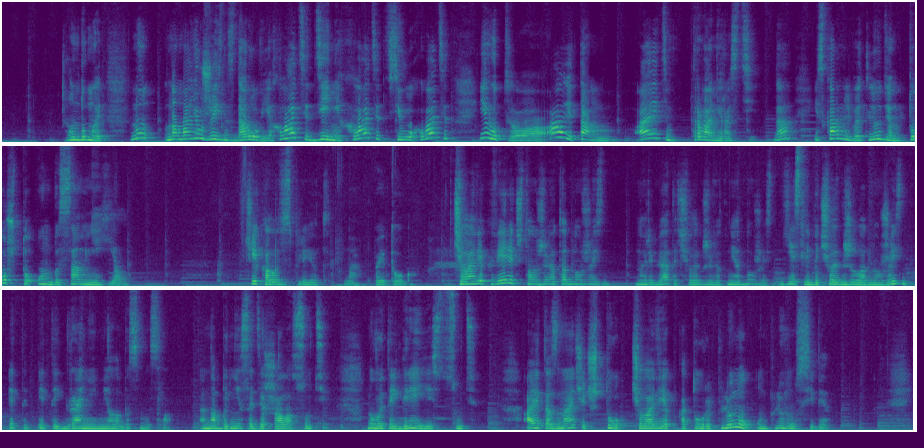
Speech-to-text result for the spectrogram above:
он думает, ну, на мою жизнь здоровья хватит, денег хватит, всего хватит, и вот, а, и там, а этим трава не расти да, и скармливает людям то, что он бы сам не ел. чей колодец плюет. Да, по итогу. Человек верит, что он живет одну жизнь. Но, ребята, человек живет не одну жизнь. Если бы человек жил одну жизнь, это, эта игра не имела бы смысла. Она бы не содержала сути. Но в этой игре есть суть. А это значит, что человек, который плюнул, он плюнул себе.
